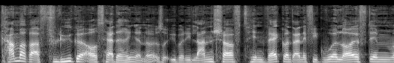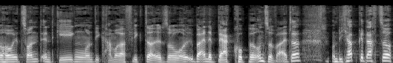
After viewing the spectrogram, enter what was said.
Kameraflüge aus Herr der Ringe, ne? so über die Landschaft hinweg und eine Figur läuft dem Horizont entgegen und die Kamera fliegt da so über eine Bergkuppe und so weiter. Und ich habe gedacht so,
